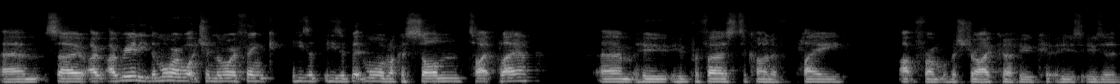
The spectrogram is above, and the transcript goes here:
Um, so I, I, really, the more I watch him, the more I think he's a he's a bit more of like a Son type player, um, who who prefers to kind of play up front with a striker who who's who's a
